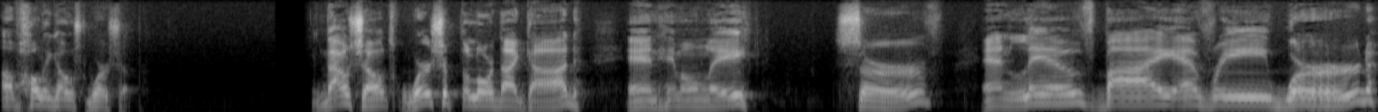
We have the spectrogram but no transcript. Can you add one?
of Holy Ghost worship. Thou shalt worship the Lord thy God and him only serve and live by every word.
